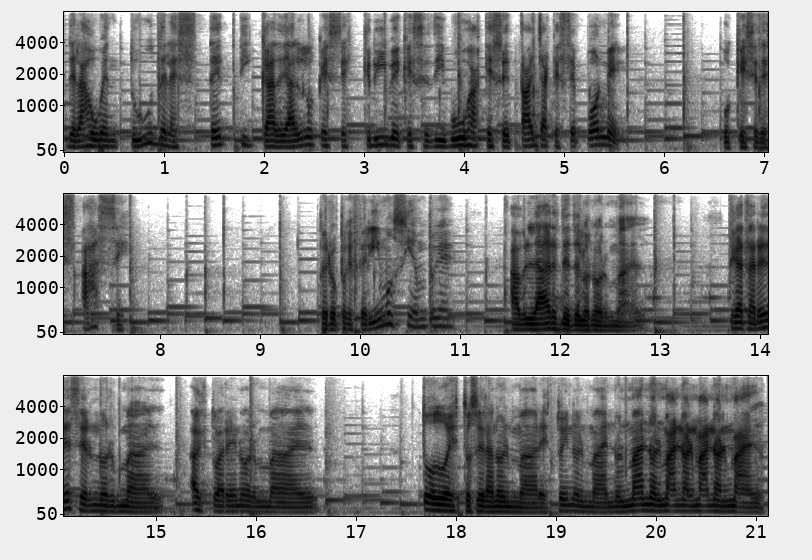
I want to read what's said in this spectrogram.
de la juventud, de la estética, de algo que se escribe, que se dibuja, que se talla, que se pone o que se deshace pero preferimos siempre hablar desde lo normal. Trataré de ser normal, actuaré normal. Todo esto será normal, estoy normal, normal, normal, normal, normal.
